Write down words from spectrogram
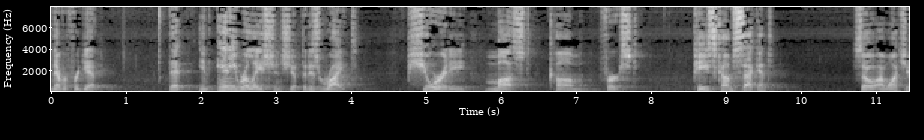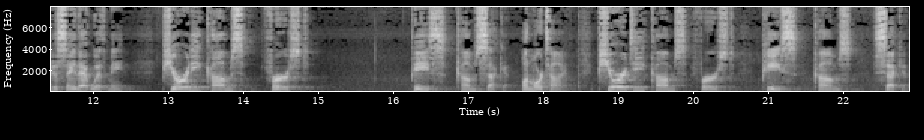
Never forget that in any relationship that is right, purity must come first. Peace comes second. So I want you to say that with me. Purity comes first. Peace comes second. One more time. Purity comes first. Peace comes second.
